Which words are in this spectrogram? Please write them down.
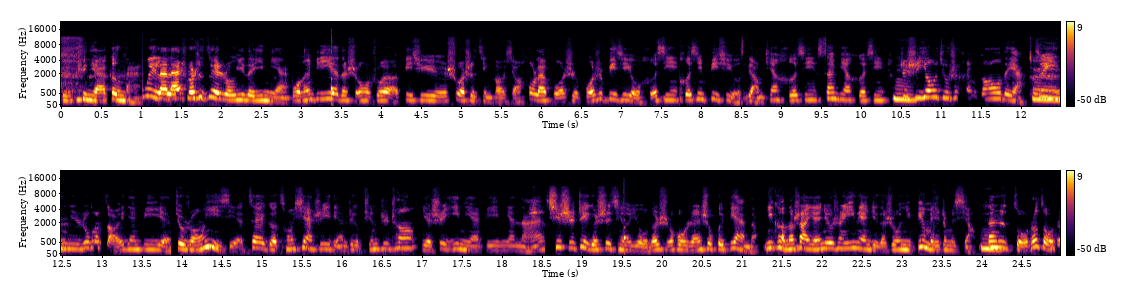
比去年更难，未来来说是最容易的一年。我们毕业的时候说必须硕士进高校，后来博士，博士必须有核心，核心必须有两篇核心、三篇核心，这是要求是很高的呀。所以你如果早一点毕业就容易一些。再一个从现实一点，这个评职称也是一年比一年难。其实这个事情有的时候人是会变的，你可能上研究生一年级的时候。你并没这么想，但是走着走着，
